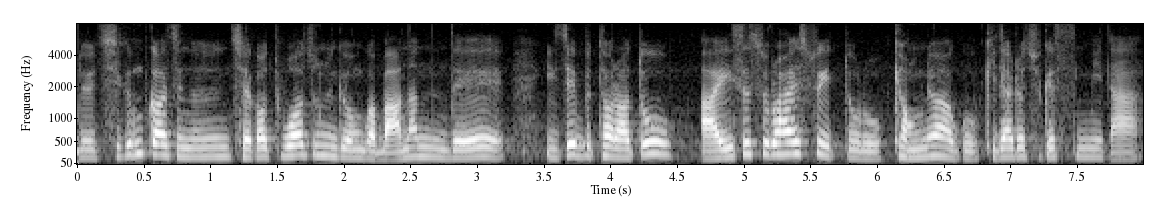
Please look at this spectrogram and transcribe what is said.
네, 지금까지는 제가 도와주는 경우가 많았는데 이제부터라도 아이 스스로 할 수 있도록 격려하고 기다려 주겠습니다.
